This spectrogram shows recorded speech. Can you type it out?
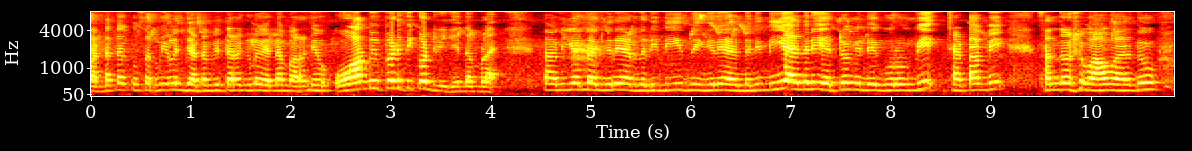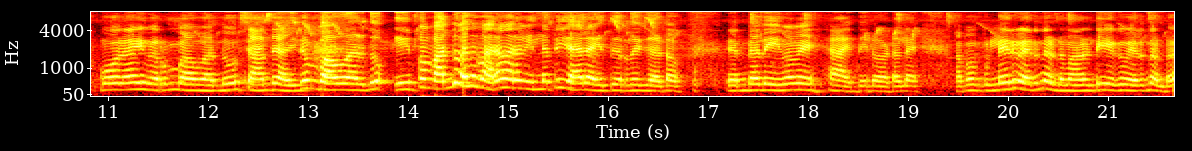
പണ്ടത്തെ കുസൃതികളും ചട്ടമ്പിത്തരങ്ങളും എല്ലാം പറഞ്ഞ് ഓർമ്മപ്പെടുത്തിക്കൊണ്ടിരിക്കും നമ്മളെ. ആ നീ ഒന്ന് അങ്ങനെയായിരുന്നടി നീ ഇന്ന് ഇങ്ങനെയായിരുന്നടി നീ ആയിരുന്നടി ഏറ്റവും വലിയ കുറുമ്പി ചട്ടമ്പി സന്തോഷ് പാവുമായിരുന്നു മോനായി വെറും പാവുമായിരുന്നു ശാന്ത അതിലും പാവുമായിരുന്നു ഇപ്പം വന്ന് വന്ന് വര വര വില്ലത്തി ഞാനായി തീർന്നേക്ക് കേട്ടോ. എന്താ ദൈവമേ. ആ എന്തേലും ആട്ടോ അല്ലേ? അപ്പം പിള്ളേർ വരുന്നുണ്ട് മാൾട്ടിയൊക്കെ വരുന്നുണ്ട്.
